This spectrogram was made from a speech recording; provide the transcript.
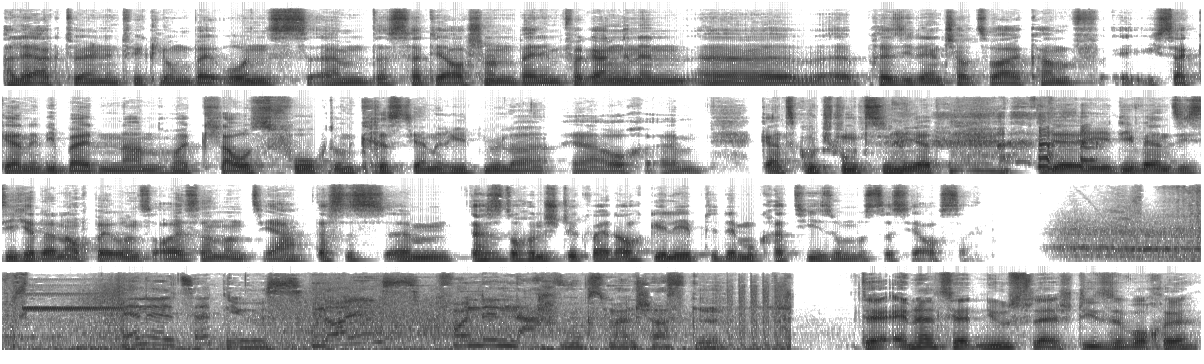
alle aktuellen Entwicklungen bei uns. Ähm, das hat ja auch schon bei dem vergangenen äh, Präsidentschaftswahlkampf, ich sage gerne die beiden Namen nochmal, Klaus Vogt und Christian Riedmüller, ja auch ähm, ganz gut funktioniert. die, die werden sich sicher dann auch bei uns äußern. Und ja, das ist, ähm, das ist doch ein Stück weit auch gelebte Demokratie, so muss das ja auch sein. NLZ News, Neues von den Nachwuchsmannschaften. Der NLZ Newsflash diese Woche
